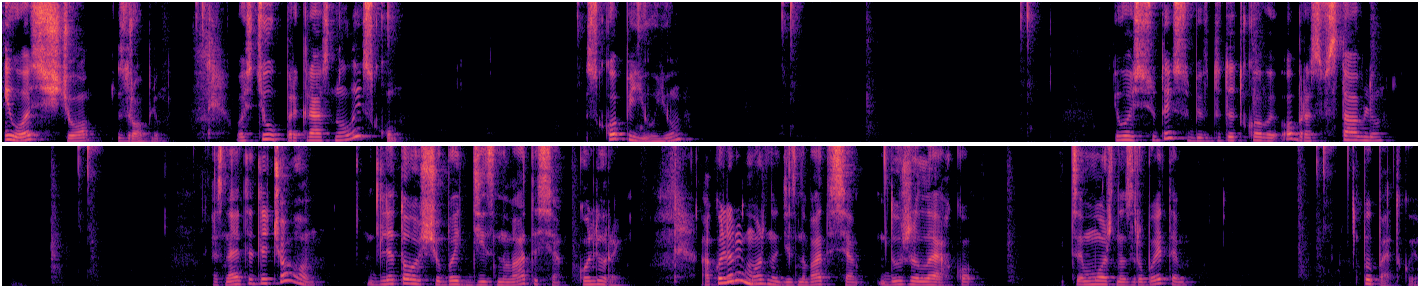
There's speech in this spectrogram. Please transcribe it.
І ось що зроблю. Ось цю прекрасну лиску скопіюю. І ось сюди собі в додатковий образ вставлю. А знаєте для чого? Для того, щоб дізнаватися кольори. А кольори можна дізнаватися дуже легко. Це можна зробити пипеткою.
